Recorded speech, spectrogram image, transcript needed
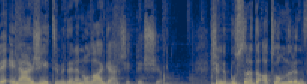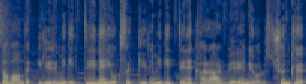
ve enerji itimi denen olay gerçekleşiyor. Şimdi bu sırada atomların zamanda ileri mi gittiğine yoksa geri mi gittiğine karar veremiyoruz. Çünkü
